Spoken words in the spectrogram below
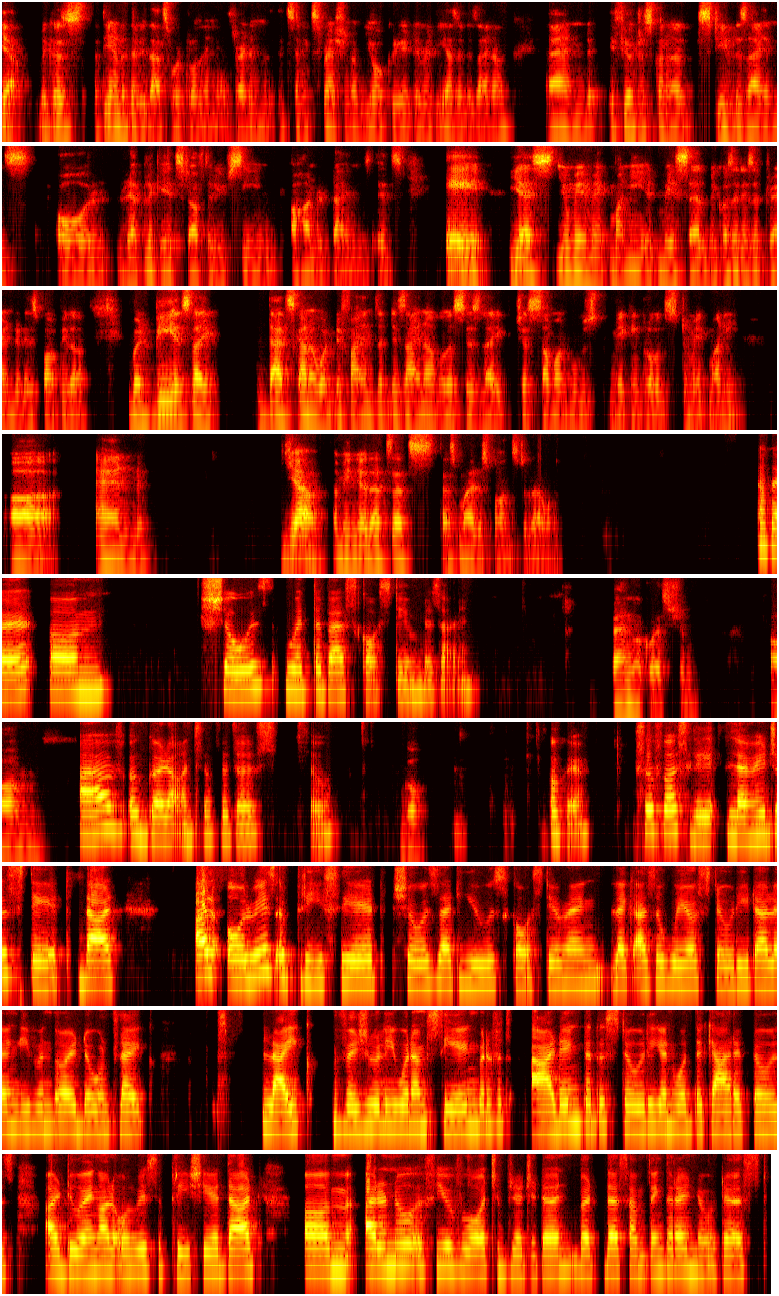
Yeah, because at the end of the day, that's what clothing is, right? And it's an expression of your creativity as a designer. And if you're just gonna steal designs or replicate stuff that you've seen a hundred times, it's a yes, you may make money, it may sell because it is a trend, it is popular, but b it's like that's kind of what defines a designer versus like just someone who's making clothes to make money. Uh, and yeah, I mean, yeah, that's that's that's my response to that one. Okay. Um, shows with the best costume design. banger question. Um, I have a good answer for this. So, go. okay. So, firstly, let me just state that I'll always appreciate shows that use costuming like as a way of storytelling, even though I don't like like visually what I'm seeing. But if it's adding to the story and what the characters are doing, I'll always appreciate that. Um, I don't know if you've watched Bridgerton, but there's something that I noticed.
